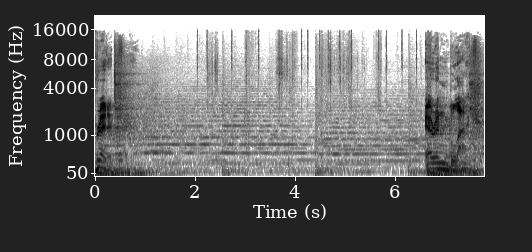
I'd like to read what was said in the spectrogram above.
Predator. Erron Black.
